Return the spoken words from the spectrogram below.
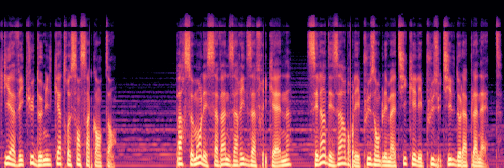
qui a vécu 2450 ans. Parsemant les savanes arides africaines, c'est l'un des arbres les plus emblématiques et les plus utiles de la planète.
